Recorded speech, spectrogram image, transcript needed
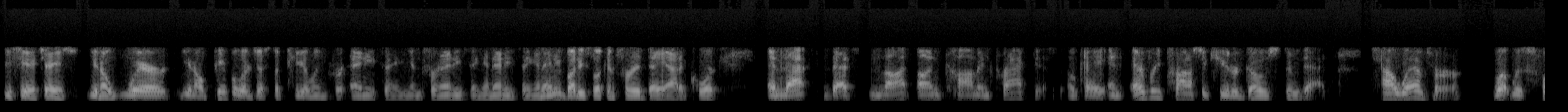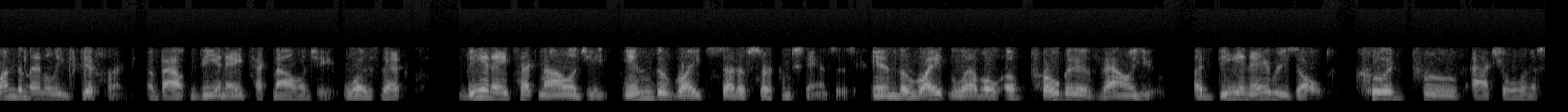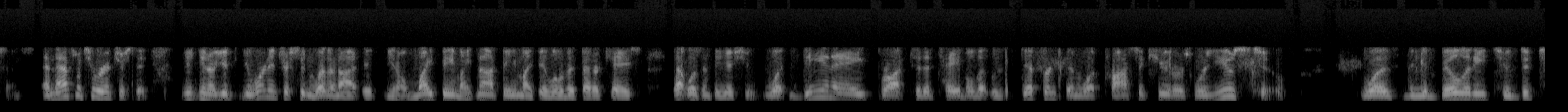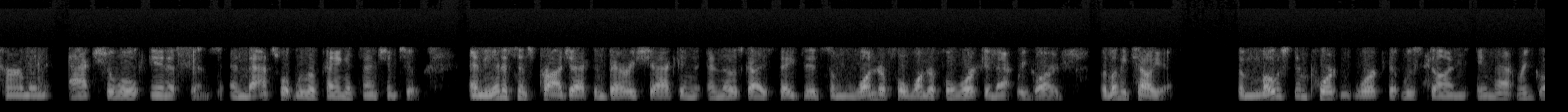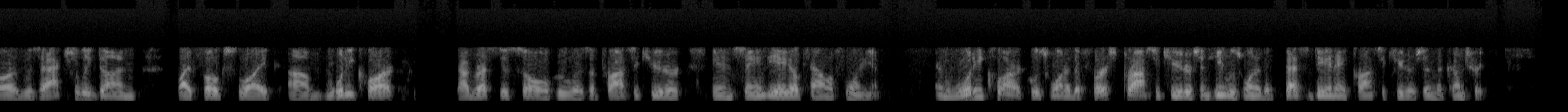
PCHAs, you know, where, you know, people are just appealing for anything and for anything and anything, and anybody's looking for a day out of court. And that that's not uncommon practice, okay? And every prosecutor goes through that. However, what was fundamentally different about DNA technology was that DNA technology, in the right set of circumstances, in the right level of probative value, a DNA result could prove actual innocence. And that's what you were interested. You, you know, you, you weren't interested in whether or not it, you know, might be, might not be, might be a little bit better case. That wasn't the issue. What DNA brought to the table that was different than what prosecutors were used to was the ability to determine actual innocence. And that's what we were paying attention to. And the Innocence Project and Barry Scheck and, and those guys, they did some wonderful, wonderful work in that regard. But let me tell you, the most important work that was done in that regard was actually done by folks like um, Woody Clark, God rest his soul, who was a prosecutor in San Diego, California. And Woody Clark was one of the first prosecutors, and he was one of the best DNA prosecutors in the country.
